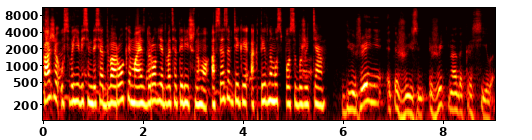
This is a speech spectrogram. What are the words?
Каже, у свої 82 роки має здоров'я 20-річного, а все завдяки активному способу життя. Движение – это жизнь. Жить надо красиво.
